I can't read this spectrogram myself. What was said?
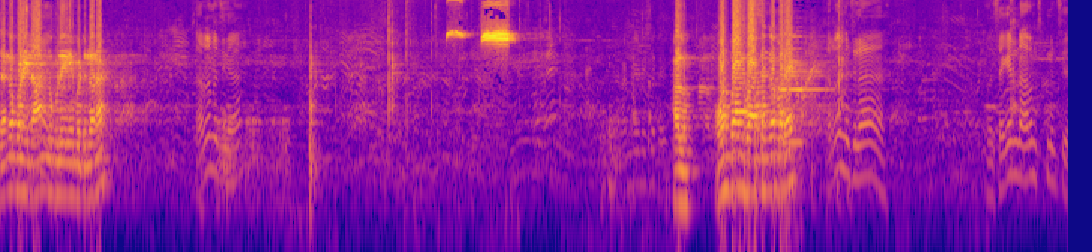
சங்கப்படை நான்கு புள்ளிகளையும் பெற்றுள்ளன. Hello one point for Sangappadai. Second ஆரம்பிச்சு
